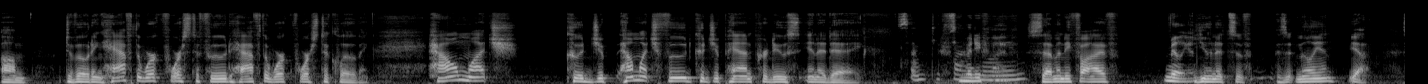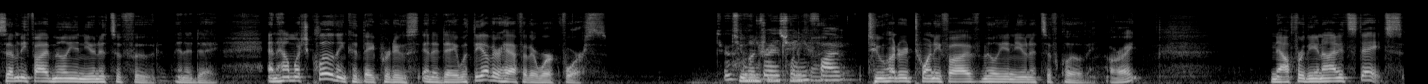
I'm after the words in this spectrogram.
um, devoting half the workforce to food, half the workforce to clothing. How much could how much food could Japan produce in a day? 75, 75. million. 75 Million. units of is it million? Yeah. 75 million units of food in a day. And how much clothing could they produce in a day with the other half of their workforce? 225. 225 million units of clothing, all right? Now for the United States,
